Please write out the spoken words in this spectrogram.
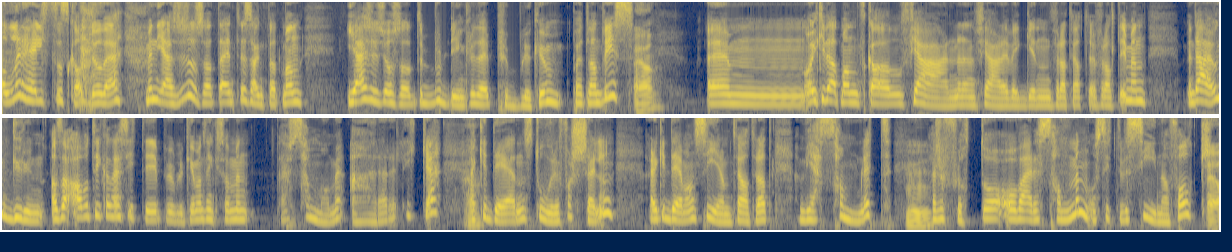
Aller helst så skal det jo det. Men jeg syns også at det er interessant at man Jeg synes jo også at det burde inkludere publikum på et eller annet vis. Ja. Um, og ikke det at man skal fjerne den fjerde veggen fra teatret for alltid, men, men det er jo en grunn Altså Av og til kan jeg sitte i publikum og tenke sånn, men det er jo samme om jeg er her eller ikke. Er ikke det den store forskjellen? Er det ikke det man sier om teatret, at vi er samlet? Det er så flott å, å være sammen og sitte ved siden av folk Ja.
